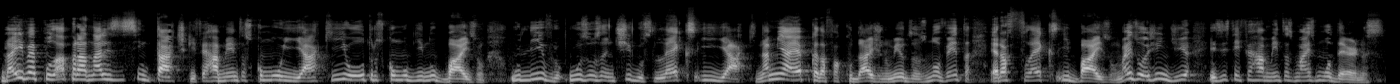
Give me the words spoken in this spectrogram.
Daí vai pular para análise sintática e ferramentas como o IAC e outros como o GNU-Bison. O livro usa os antigos Lex e IAC. Na minha época da faculdade, no meio dos anos 90, era Flex e Bison, mas hoje em dia existem ferramentas ferramentas mais modernas.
